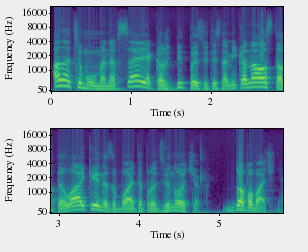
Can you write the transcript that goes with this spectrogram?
А на цьому у мене все. Як кажуть, підписуйтесь на мій канал, ставте лайки і не забувайте про дзвіночок. До побачення!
